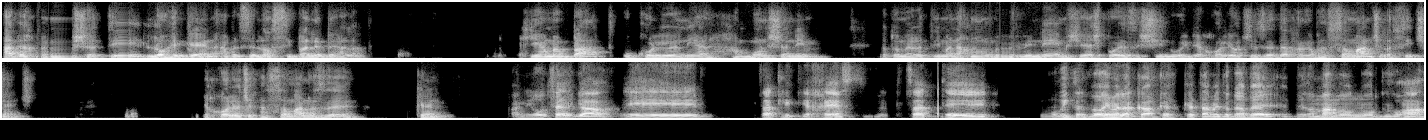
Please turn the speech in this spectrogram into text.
אג"ח ממשלתי לא הגן, אבל זה לא סיבה לבהלה. כי המבט הוא כוללני על המון שנים. זאת אומרת, אם אנחנו מבינים שיש פה איזה שינוי, ויכול להיות שזה דרך אגב הסמן של ה-sea change. יכול להיות שהסמן הזה, כן. אני רוצה רגע אה, קצת להתייחס וקצת אה, להוריד את הדברים על הקרקע, כי אתה מדבר ברמה מאוד מאוד גבוהה,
